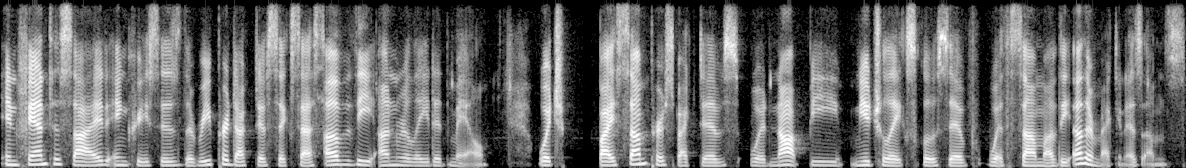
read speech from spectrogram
infanticide increases the reproductive success of the unrelated male, which by some perspectives would not be mutually exclusive with some of the other mechanisms.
